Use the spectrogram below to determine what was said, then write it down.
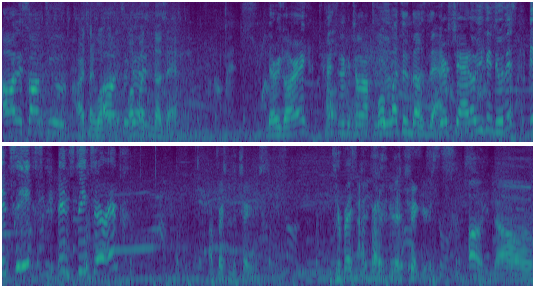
Oh, this song too. All right, Tony. What, Oh, button, what good. button does that? There we go, Eric. Pass the controller off to What you. button does that? Your shadow, you can do this. Instincts! Instincts, Eric! I'm pressing the triggers. You're pressing I'm pressing the triggers. Oh no.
